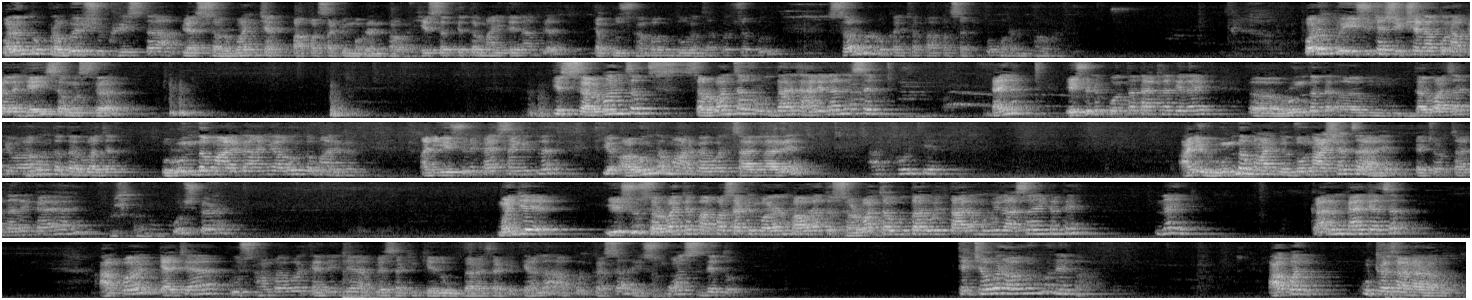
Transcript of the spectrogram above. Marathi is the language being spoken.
परंतु प्रभू येशू ख्रिस्त आपल्या सर्वांच्या पापासाठी मरण पावला. हे सत्य तर माहीत आहे ना आपल्याला? त्या पुस्तकावर दोन हजार वर्षापूर्वी सर्व लोकांच्या पापासाठी तो मरण पावला. परंतु येशूच्या शिक्षणातून आपल्याला हेही समजतं की सर्वांचाच सर्वांचाच उद्धार झालेला नसेल. आहे ना? येशूने कोणता दाखला दिलाय? रुंद दरवाजा किंवा अरुंद दरवाजा? रुंद मार्ग आणि अरुंद मार्ग. आणि येशूने काय सांगितलं? की अरुंद मार्गावर चालणारे हा थोडके. आणि रुंद मार्ग जो नाशाचा आहे त्याच्यावर चालणारे काय आहे? पुष्कळ. म्हणजे येशू सर्वांच्या पापासाठी मरण पावला तर सर्वांचा उतार होईल तारण होईल असं आहे का काही? नाही. कारण काय त्याचं? आपण त्याच्या पृष्ठांबावर त्याने जे आपल्यासाठी केलं उद्धारासाठी त्याला आपण कसा रिस्पॉन्स देतो? त्याच्यावर अवलंबून आहे का आपण कुठं जाणार आहोत?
